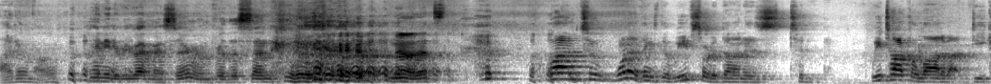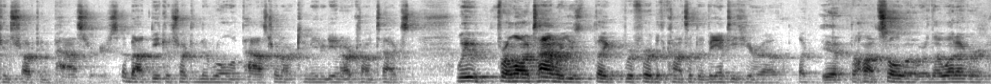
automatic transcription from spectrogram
I don't know. I need to rewrite my sermon for this Sunday. no, that's Well, and so one of the things that we've sort of done is to, we talk a lot about deconstructing pastors, about deconstructing the role of pastor in our community, in our context. We, for a long time, we used, like, referred to the concept of anti-hero, like Yeah. the Han Solo or the whatever.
